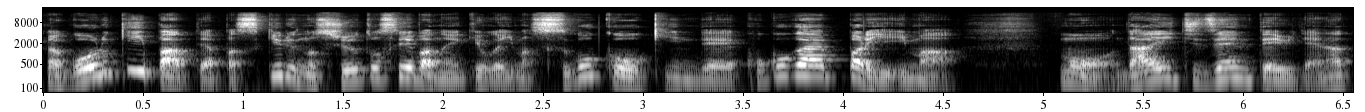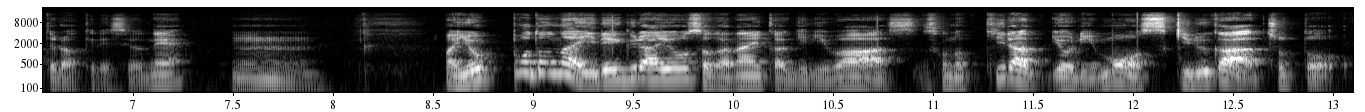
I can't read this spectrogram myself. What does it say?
ゴールキーパーってやっぱスキルのシュートセーバーの影響が今すごく大きいんで、ここがやっぱり今、もう第一前提みたいになってるわけですよね。うん。まあ、よっぽどなイレギュラー要素がない限りは、そのキラよりもスキルがちょっと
